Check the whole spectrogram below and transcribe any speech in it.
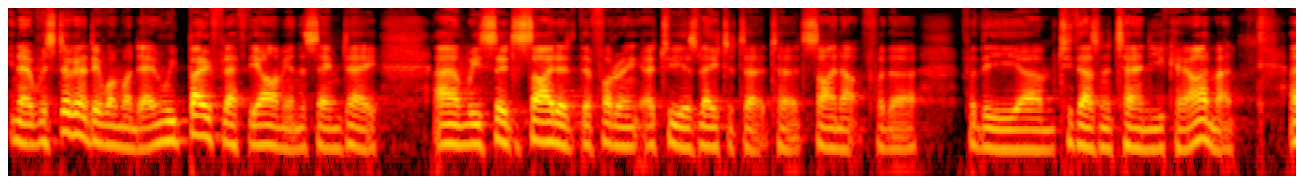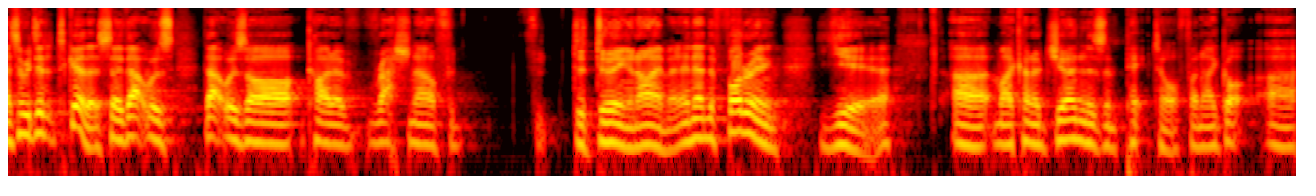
you know, we're still going to do one one day. And we both left the army on the same day. And we so decided the following, uh, two years later to, to sign up for the, for the um, 2010 UK Ironman, and so we did it together. So that was that was our kind of rationale for, for doing an Ironman. And then the following year, uh, my kind of journalism picked off, and I got uh,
